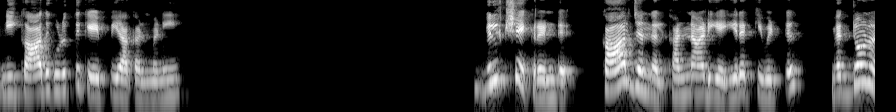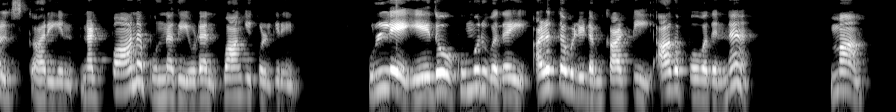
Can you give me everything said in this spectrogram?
நீ காது கொடுத்து கேட்பியா கண்மணி? மில்க்ஷேக் ரெண்டு. கார் ஜன்னல் கண்ணாடியை இறக்கிவிட்டு மெக்டோனல்ட்ஸ் காரியின் நட்பான புன்னகையுடன் வாங்கிக் கொள்கிறேன். உள்ளே ஏதோ குமுறுவதை அடுத்தவளிடம் காட்டி ஆகப்போவதென்ன அம்மா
